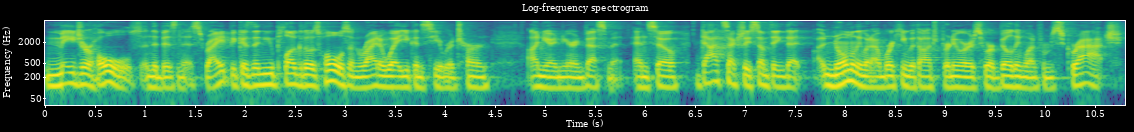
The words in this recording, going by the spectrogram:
major holes in the business, right? Because then you plug those holes and right away you can see a return on your, on your investment. And so that's actually something that normally when I'm working with entrepreneurs who are building one from scratch,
